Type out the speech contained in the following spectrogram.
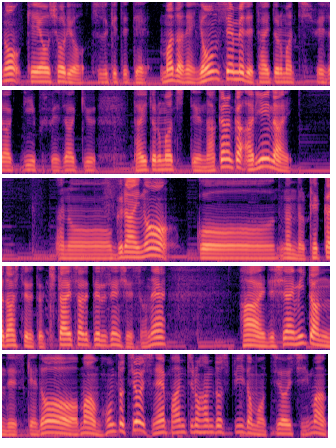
の KO 処理を続けててまだね4戦目でタイトルマッチフェザーディープフェザー級タイトルマッチっていうなかなかありえないあのー、ぐらいのこうなんだろう結果出してると期待されてる選手ですよね。はい。で試合見たんですけどまあほんと強いですね。パンチのハンドスピードも強いしまあ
